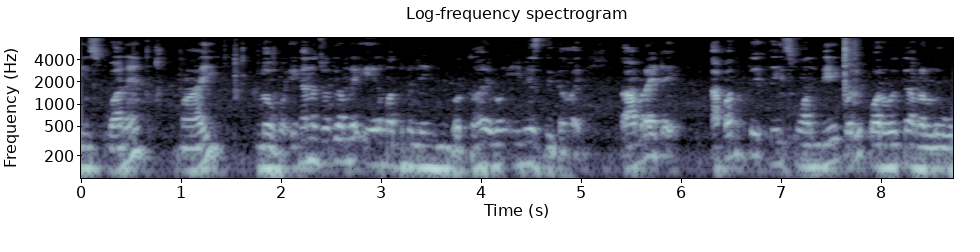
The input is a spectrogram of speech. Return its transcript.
এইচ ওয়ানে মাই লোগো এখানে যদি আমরা এর মাধ্যমে লিঙ্কিং করতে হয় এবং ইমেজ দিতে হয়, তো আমরা এটা আপাতত এইচ ওয়ান দিয়ে করি, পরবর্তীতে আমরা লোগো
